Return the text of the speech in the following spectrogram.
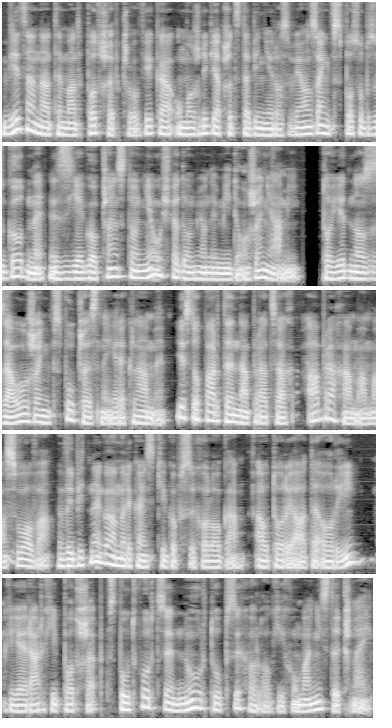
Wiedza na temat potrzeb człowieka umożliwia przedstawienie rozwiązań w sposób zgodny z jego często nieuświadomionymi dążeniami. To jedno z założeń współczesnej reklamy. Jest oparte na pracach Abrahama Maslowa, wybitnego amerykańskiego psychologa, autory teorii hierarchii potrzeb, współtwórcy nurtu psychologii humanistycznej.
